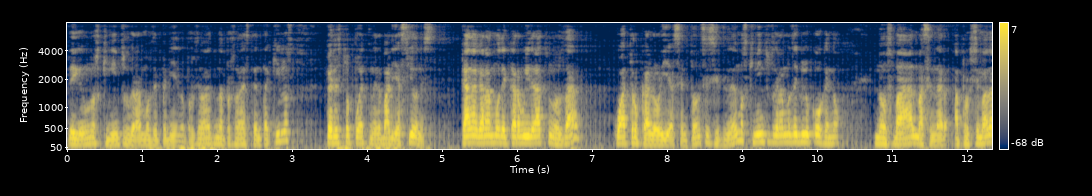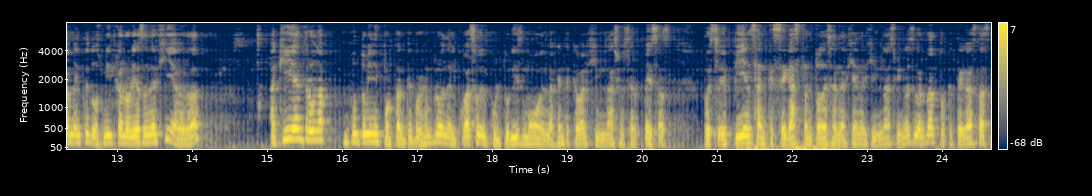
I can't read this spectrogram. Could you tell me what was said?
de unos 500 gramos dependiendo. Aproximadamente una persona de 70 kilos, pero esto puede tener variaciones. Cada gramo de carbohidrato nos da 4 calorías. Entonces, si tenemos 500 gramos de glucógeno, nos va a almacenar aproximadamente 2000 calorías de energía, ¿verdad? Aquí entra un punto bien importante. Por ejemplo, en el caso del culturismo, en la gente que va al gimnasio a hacer pesas, pues eh, piensan que se gastan toda esa energía en el gimnasio. Y no es verdad, porque te gastas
